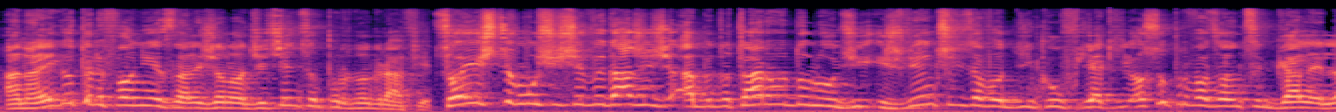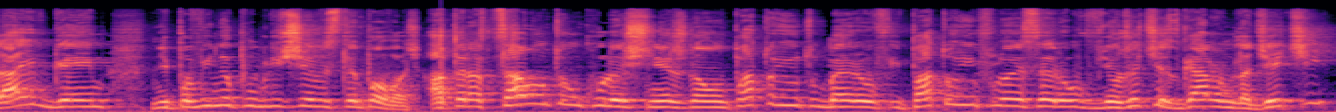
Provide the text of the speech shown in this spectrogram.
A na jego telefonie znaleziono dziecięcą pornografię. Co jeszcze musi się wydarzyć, aby dotarło do ludzi, iż większość zawodników, jak i osób prowadzących galę live game nie powinno publicznie występować. A teraz całą tą kulę śnieżną, pato youtuberów i pato influencerów wiążecie z garą dla dzieci?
